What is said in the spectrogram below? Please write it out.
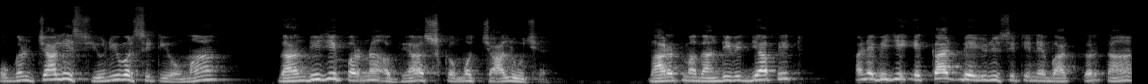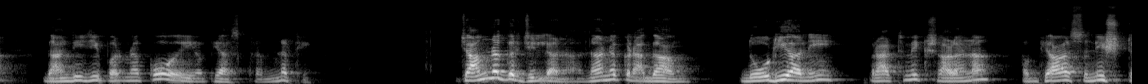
ઓગણચાલીસ યુનિવર્સિટીઓમાં ગાંધીજી પરના અભ્યાસક્રમો ચાલુ છે. ભારતમાં ગાંધી વિદ્યાપીઠ અને બીજી એકાદ બે યુનિવર્સિટીને બાદ કરતાં ગાંધીજી પરના કોઈ અભ્યાસક્રમ નથી. જામનગર જિલ્લાના નાનકડા ગામ દોઢિયાની પ્રાથમિક શાળાના અભ્યાસનિષ્ઠ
